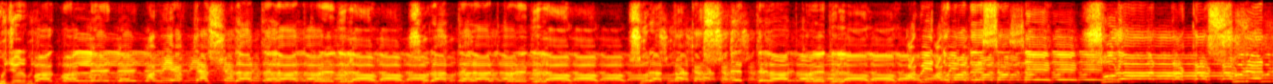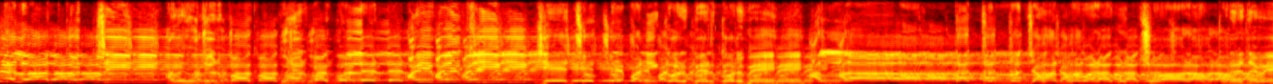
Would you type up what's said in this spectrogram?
হুজুর পাক বললেন আমি একটা সূরা তেলাওয়াত করে দিলাম সূরা তেলাওয়াত করে দিলাম সূরা তাকাসসুরের তেলাওয়াত করে দিলাম। আমি তোমাদের সামনে সূরা তাকাসসুরের তেলাওয়াত করছি। আমি হুজুর পাক হুজুর পাক বললেন, আমি বলছি, যে চোখ দিয়ে পানি করে, বের করবে। আল্লাহ তার জন্য জাহান্নামের আগুন ছোঁয়া আরাম করে দেবে।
